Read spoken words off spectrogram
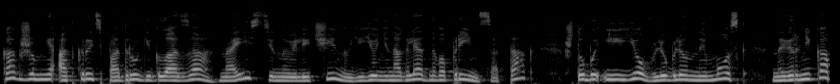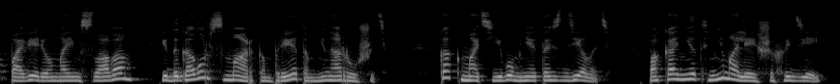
как же мне открыть подруге глаза на истинную личину ее ненаглядного принца так, чтобы и ее влюбленный мозг наверняка поверил моим словам и договор с Марком при этом не нарушить. Как, мать его, мне это сделать? Пока нет ни малейших идей.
